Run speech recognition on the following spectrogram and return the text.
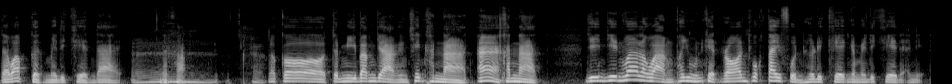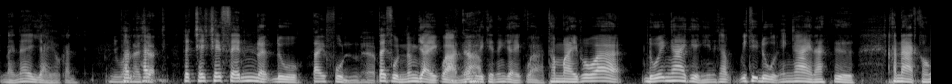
แต่ว่าเกิดเมดิเคนได้อ่านะครับครับแล้วก็จะมีบางอย่างอย่างเช่นขนาดอ่าขนาดยีนยีนว่าระหว่างพายุหมุนเขตร้อนพวกไต้ฝุ่นเฮอริเคนกับเมดิเคนเนี่ยอันนี้ไหนน่าจะใหญ่กว่ากันนี่ ถ้าว่าน่าถ้าจะถ้าใช้ใช้ sense เนี่ยดูไต้ฝุ่นครับไต้ฝุ่นต้องใหญ่กว่าครับนะเฮอริเคนต้องใหญ่กว่าทำไมเพราะว่าดูง่ายๆคืออย่างนี้นะครับ วิธีดูง่ายๆนะคือขนาดของ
